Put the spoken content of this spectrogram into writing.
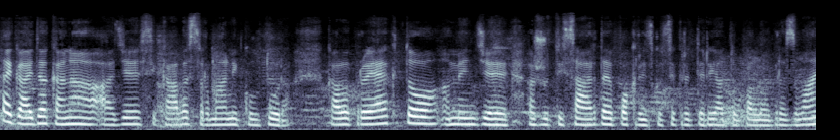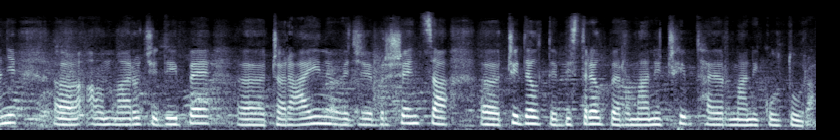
taj gajda kana ađe sikavas romani kultura. Kava projekto menđe ažuti sarda pokrenjsko sekretarijato palo obrazovanje, marući dipe, čarajin, već bršenca, čidelte bistrelpe romani čip, taj romani kultura.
